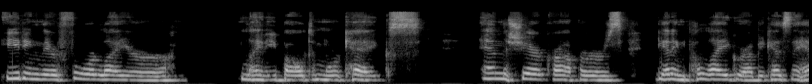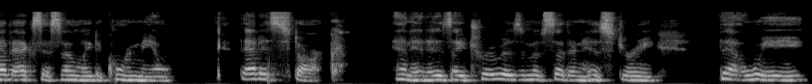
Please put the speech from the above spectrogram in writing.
eating their four layer Lady Baltimore cakes and the sharecroppers getting pellagra because they have access only to cornmeal. That is stark. And it is a truism of Southern history that we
